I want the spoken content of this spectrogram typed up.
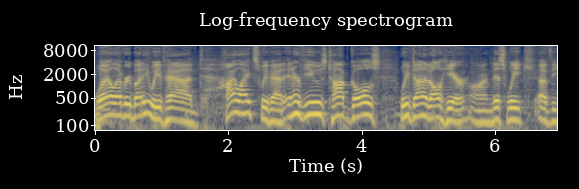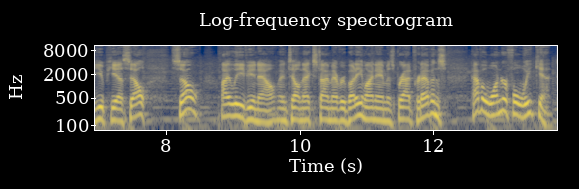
Well, everybody, we've had highlights, we've had interviews, top goals. We've done it all here on this week of the UPSL. So I leave you now. Until next time, everybody, my name is Bradford Evans. Have a wonderful weekend.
